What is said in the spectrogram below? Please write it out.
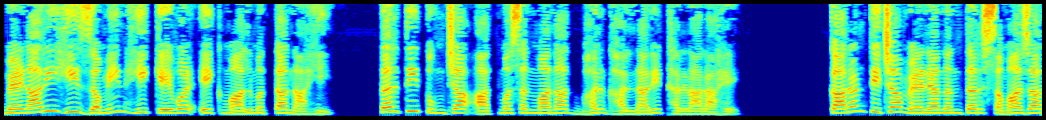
मिळणारी ही जमीन ही केवळ एक मालमत्ता नाही तर ती तुमच्या आत्मसन्मानात भर घालणारी ठरणार आहे. कारण तिच्या मिळण्यानंतर समाजात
